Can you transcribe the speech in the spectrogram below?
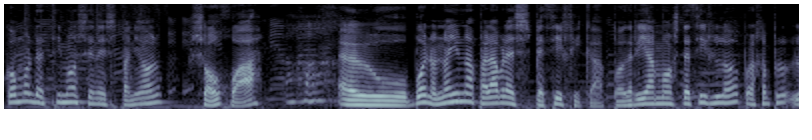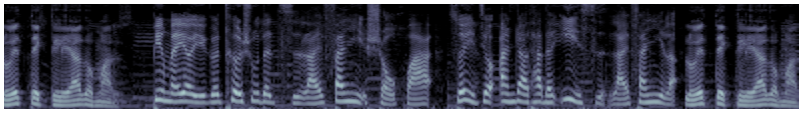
cómo decimos en español sohua. 啊哈， Eh, bueno, no hay una palabra específica. Podríamos decirlo, por ejemplo, lo he tecleado mal.？” 并没有一个特殊的词来翻译手滑，所以就按照它的意思来翻译了， Lo he tecleado mal.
